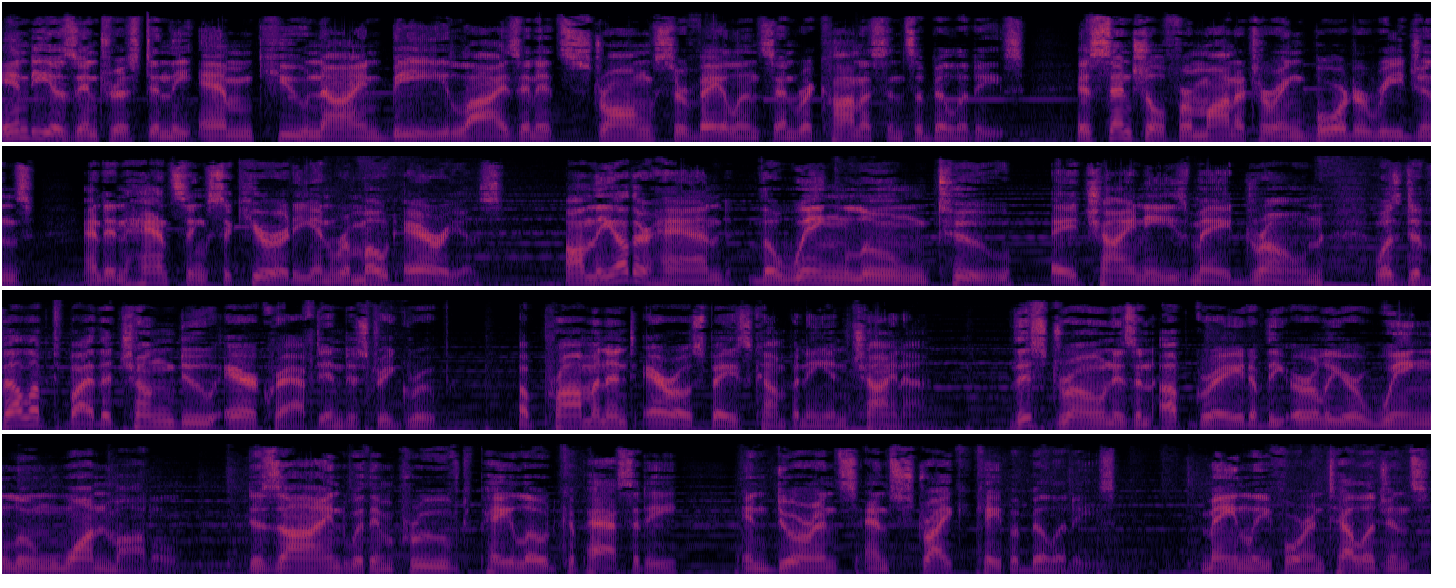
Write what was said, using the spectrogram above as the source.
India's interest in the MQ-9B lies in its strong surveillance and reconnaissance abilities, essential for monitoring border regions and enhancing security in remote areas. On the other hand, the Wing Loong 2, a Chinese-made drone, was developed by the Chengdu Aircraft Industry Group, a prominent aerospace company in China. This drone is an upgrade of the earlier Wing Loong 1 model, designed with improved payload capacity, endurance, and strike capabilities, mainly for intelligence,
